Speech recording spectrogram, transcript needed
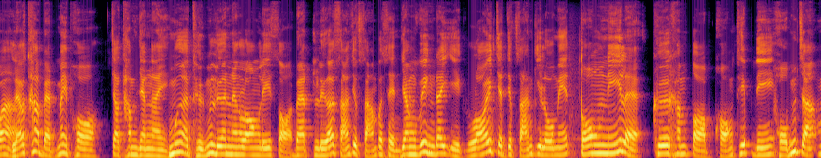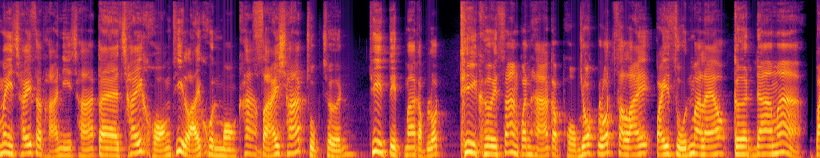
ว่า แล้วถ้าแบตไม่พอจะทำยังไง เมื่อถึงเรือนนางรองรีสอร์ทแบตเหลือ 33%ยังวิ่งได้อีก 173 กิโลเมตร ตรงนี้แหละคือคำตอบของทริปนี้ ผมจะไม่ใช้สถานีชาร์จ แต่ใช้ของที่หลายคนมองข้าม สายชาร์จฉุกเฉินที่ติดมากับรถ ที่เคยสร้างปัญหากับผม ยกรถสไลด์ไปศูนย์มาแล้ว เกิดดราม่าไป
